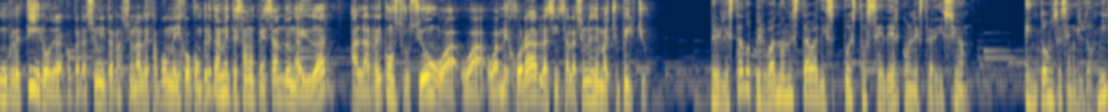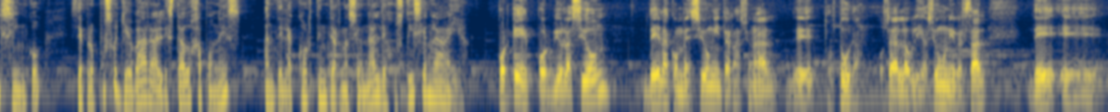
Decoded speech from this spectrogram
un retiro de la cooperación internacional de Japón. Me dijo, concretamente estamos pensando en ayudar a la reconstrucción o a, o a mejorar las instalaciones de Machu Picchu. Pero el Estado peruano no estaba dispuesto a ceder con la extradición entonces, en el 2005, se propuso llevar al Estado japonés ante la Corte Internacional de Justicia en La Haya. ¿Por qué? Por violación de la Convención Internacional de Tortura, o sea, la obligación universal de eh,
